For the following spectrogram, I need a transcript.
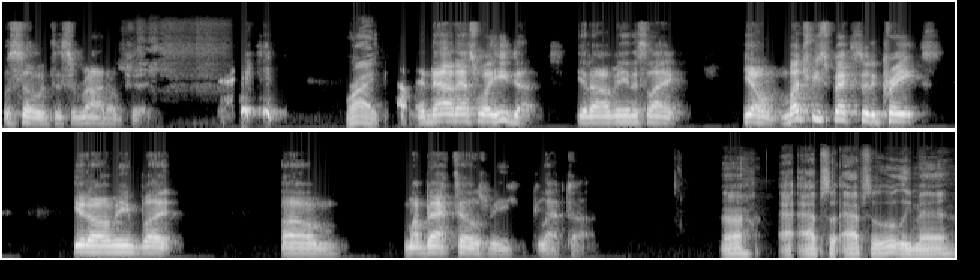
what's up with the Serato thing?" Right. And now that's what he does. You know what I mean? It's like, yo, much respect to the crates. You know what I mean? But um my back tells me laptop. Nah, absolutely, absolutely, man.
